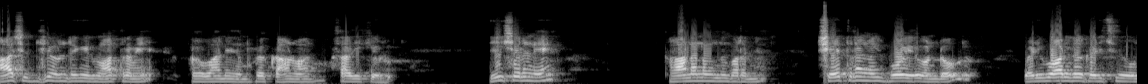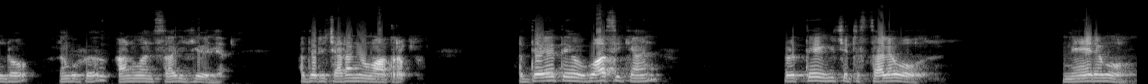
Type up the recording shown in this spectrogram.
ആ ശുദ്ധി ഉണ്ടെങ്കിൽ മാത്രമേ ഭഗവാനെ നമുക്ക് കാണുവാൻ സാധിക്കുകയുള്ളൂ. ഈശ്വരനെ കാണണമെന്ന് പറഞ്ഞ് ക്ഷേത്രങ്ങളിൽ പോയതുകൊണ്ടോ വഴിപാടുകൾ കഴിച്ചതുകൊണ്ടോ നമുക്ക് കാണുവാൻ സാധിക്കുകയില്ല. അതൊരു ചടങ്ങ് മാത്രം. അദ്ദേഹത്തെ ഉപാസിക്കാൻ പ്രത്യേകിച്ചിട്ട് സ്ഥലമോ നേരമോ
